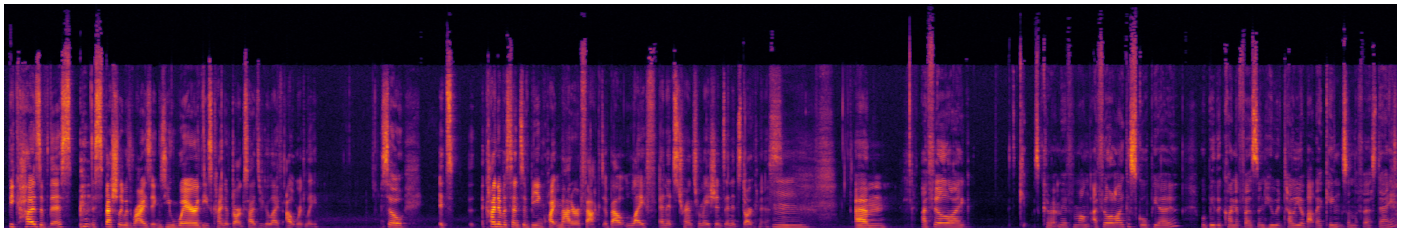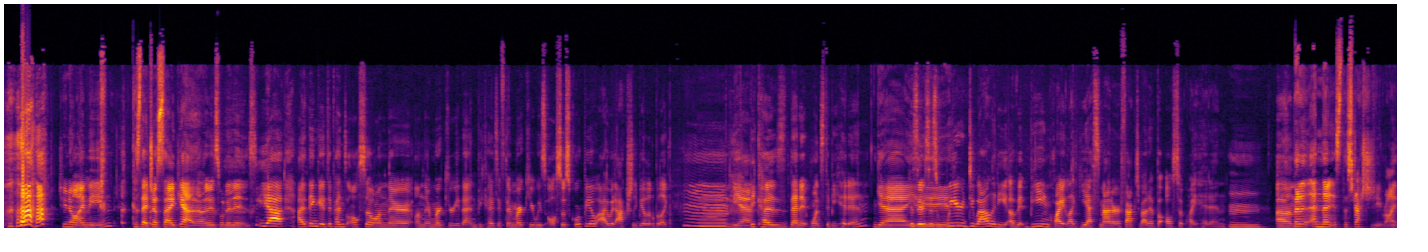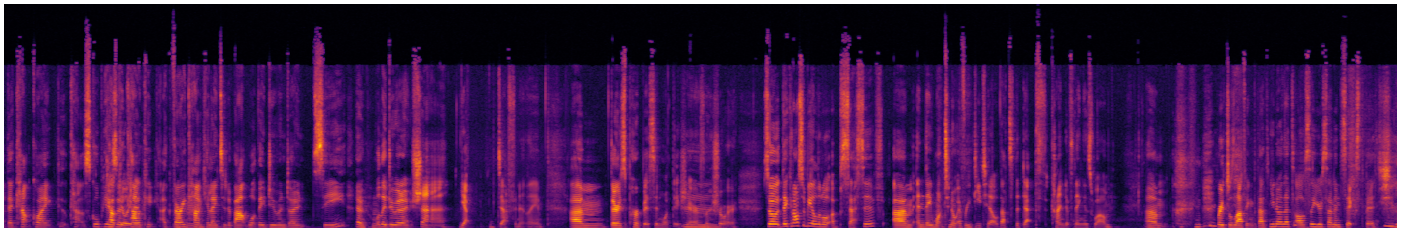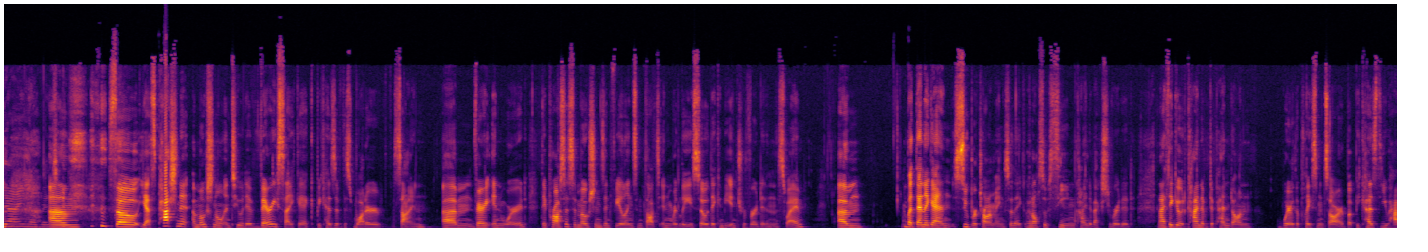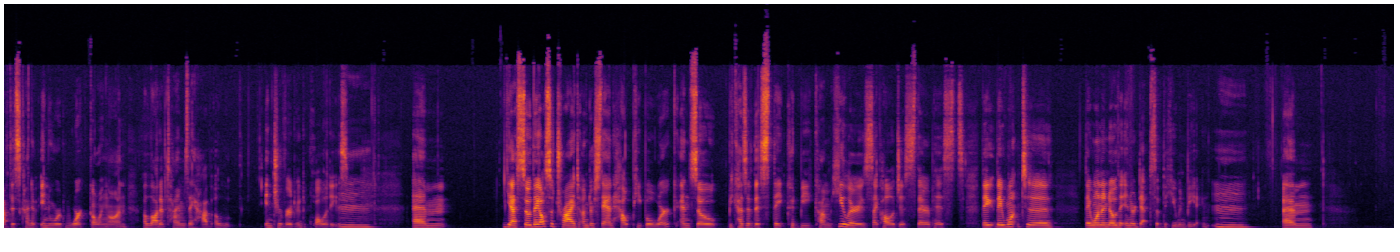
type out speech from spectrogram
Because of this, especially with risings, you wear these kind of dark sides of your life outwardly. So it's kind of a sense of being quite matter of fact about life and its transformations and its darkness. Um, I feel like, correct me if I'm wrong, I feel like a Scorpio would be the kind of person who would tell you about their kinks on the first date. Do you know what I mean? Because they're just like, yeah, that is what it is. Yeah, I think it depends also on their on their Mercury then, because if their Mercury is also Scorpio, I would actually be a little bit like, hmm, Yeah. because then it wants to be hidden. yeah. Because there's this weird duality of it being quite like yes, matter of fact about it, but also quite hidden. Mm. Um, But and then it's the strategy, right? They're cal- quite cal- Scorpios Calculated. are, calcu- are very calculated about what they do and don't see. No, what they do and don't share. Yeah, definitely. Um, there's purpose in what they share for sure. So they can also be a little obsessive, um, and they want to know every detail. That's the depth kind of thing as well. Um, Rachel's laughing, but that's you know that's also your Sun in sixth, bitch. Yeah, I know, bitch. Um, so yes, passionate, emotional, intuitive, very psychic because of this water sign. Um, very inward. They process emotions and feelings and thoughts inwardly, so they can be introverted in this way. Um, but then again, super charming, so they can also seem kind of extroverted. And I think it would kind of depend on where the placements are. But because you have this kind of inward work going on, a lot of times they have a, introverted qualities. Um, yes, so they also try to understand how people work, and so because of this, they could become healers, psychologists, therapists. They they want to they want to know the inner depths of the human being. Mm. Um,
